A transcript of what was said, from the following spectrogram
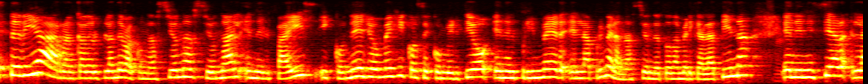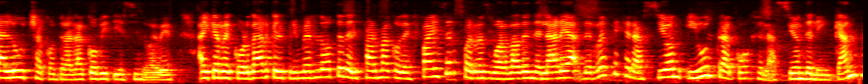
Este día ha arrancado el plan de vacunación nacional en el país y con ello México se convirtió en, el primer, en la primera nación de toda América Latina en iniciar la lucha contra la COVID-19. Hay que recordar que el primer lote del fármaco de Pfizer fue resguardado en el área de refrigeración y ultracongelación del INCAN,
